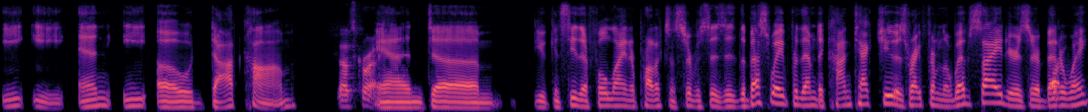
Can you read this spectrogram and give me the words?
E E N E O dot com. That's correct. And um, you can see their full line of products and services. Is the best way for them to contact you is right from the website, or is there a better way?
